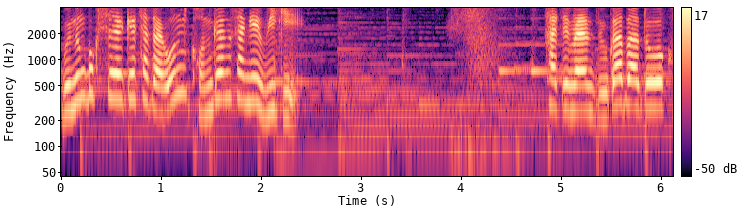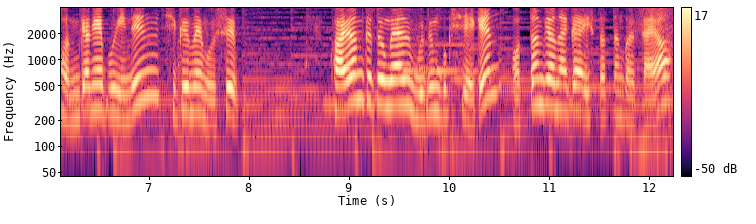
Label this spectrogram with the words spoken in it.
문흥복 씨에게 찾아온 건강상의 위기. 하지만 누가 봐도 건강해 보이는 지금의 모습. 과연 그동안 문흥복 씨에겐 어떤 변화가 있었던 걸까요?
